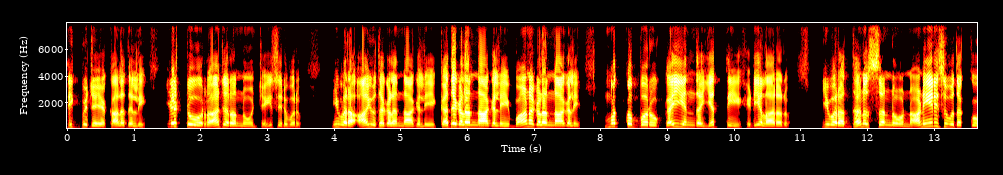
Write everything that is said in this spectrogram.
ದಿಗ್ವಿಜಯ ಕಾಲದಲ್ಲಿ ಎಷ್ಟೋ ರಾಜರನ್ನು ಜಯಿಸಿರುವರು. ಇವರ ಆಯುಧಗಳನ್ನಾಗಲಿ, ಗದೆಗಳನ್ನಾಗಲಿ, ಬಾಣಗಳನ್ನಾಗಲಿ ಮತ್ತೊಬ್ಬರು ಕೈಯಿಂದ ಎತ್ತಿ ಹಿಡಿಯಲಾರರು. ಇವರ ಧನುಸ್ಸನ್ನು ನಾಣೇರಿಸುವುದಕ್ಕೂ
